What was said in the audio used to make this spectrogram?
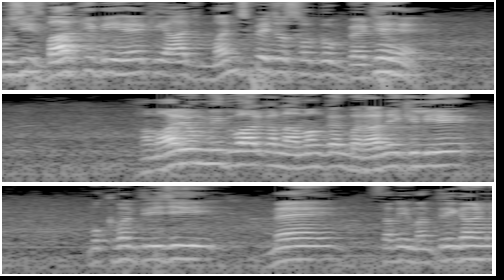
खुशी इस बात की भी है कि आज मंच पे जो सब लोग बैठे हैं हमारे उम्मीदवार का नामांकन भराने के लिए मुख्यमंत्री जी, मैं, सभी मंत्रीगण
